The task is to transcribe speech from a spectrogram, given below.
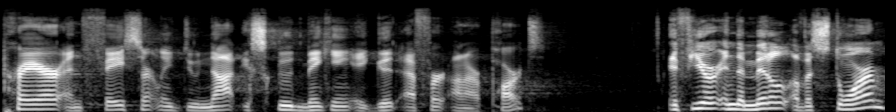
Prayer and faith certainly do not exclude making a good effort on our part. If you're in the middle of a storm,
